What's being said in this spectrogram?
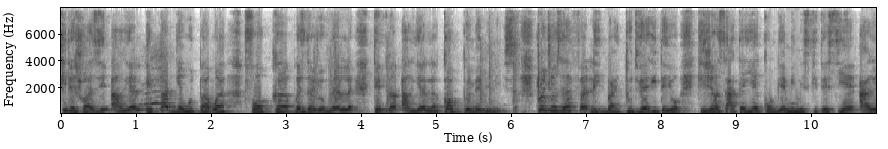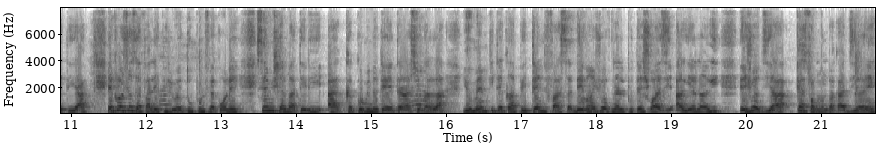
ki te chwazi Ariel, e pat gen wout pa wwa, fok euh, prezident Jovenel te pren Ariel kom premier minis. Claude Joseph lit bay tout verite yo, ki jan sa teye konbyen minis ki te siyen arete ya, e Claude Joseph ale pi lwen tout pou l fe konen, se Michel Mateli ak kominote internasyonal la, yo menm ki te kampe ten fasa devan gouvernement Jovenel pou te chwazi Ariel Henry e jodi a, person moun pa ka di an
